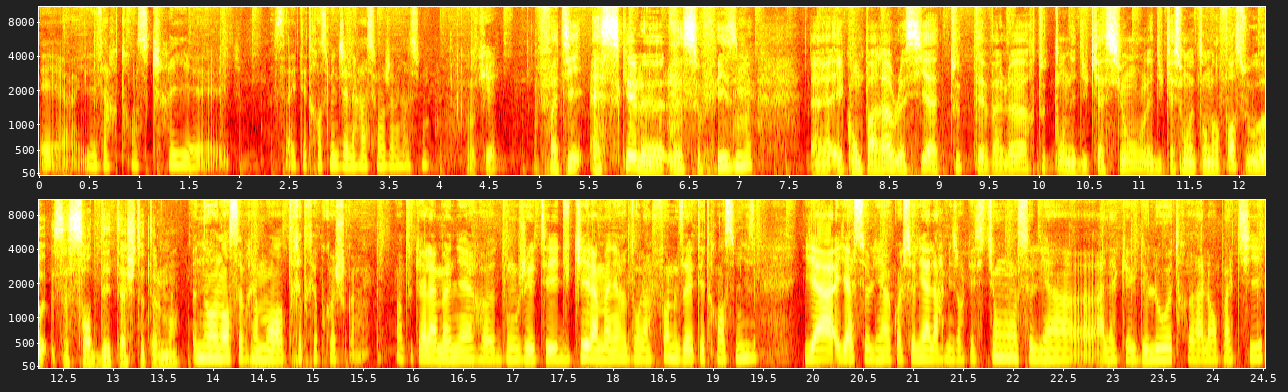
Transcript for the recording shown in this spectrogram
et euh, il les a retranscrits et ça a été transmis de génération en génération. Ok. Fatih, est-ce que le, soufisme euh, est comparable aussi à toutes tes valeurs, toute ton éducation, l'éducation de ton enfance ou ça sort des tâches totalement? Non, non, c'est vraiment très très proche. Quoi. En tout cas, la manière dont j'ai été éduquée, la manière dont la foi nous a été transmise, il y a, y a, ce lien, quoi, ce lien à la remise en question, ce lien euh, à l'accueil de l'autre, à l'empathie.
